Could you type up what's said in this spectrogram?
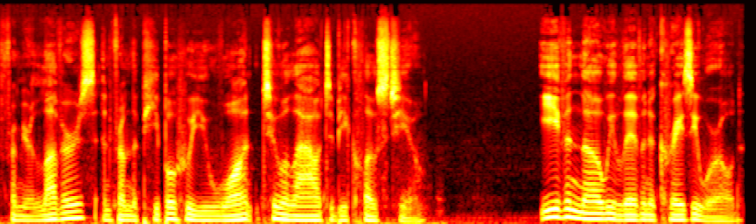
from your lovers and from the people who you want to allow to be close to you. even though we live in a crazy world,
